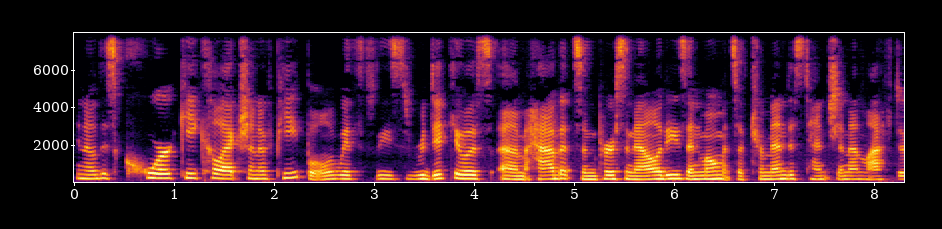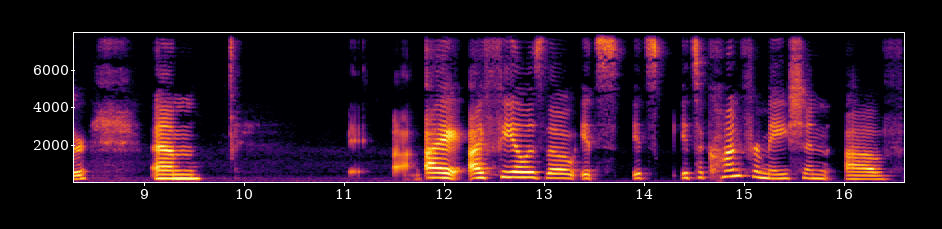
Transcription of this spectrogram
you know, this quirky collection of people with these ridiculous um, habits and personalities and moments of tremendous tension and laughter. Um, I I feel as though it's it's it's a confirmation of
